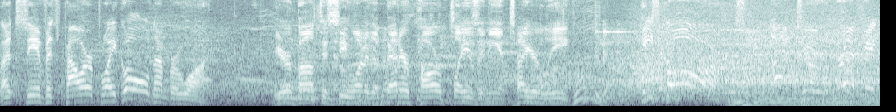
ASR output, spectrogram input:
Let's see if it's power play goal number one. You're about to see one of the better power plays in the entire league. He scores! A terrific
